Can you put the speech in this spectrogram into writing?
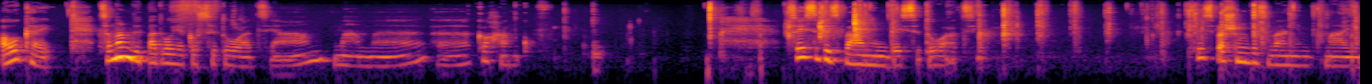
Ok, co nam wypadło jako sytuacja? Mamy e, kochanków. Co jest wyzwaniem tej sytuacji? Co jest Waszym wyzwaniem w maju?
